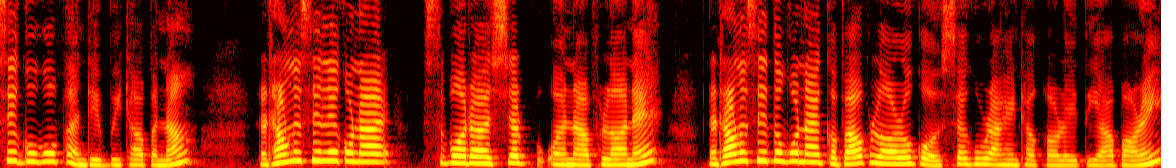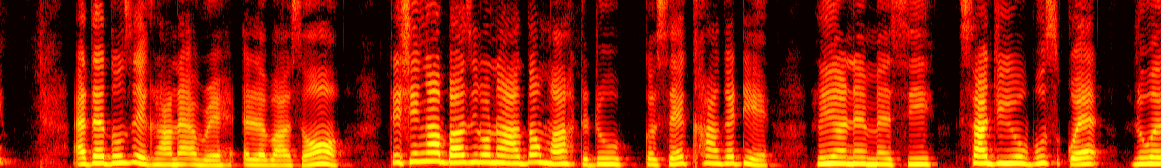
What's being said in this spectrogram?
စစ်ကိုကိုဖန်တီးပြီးထားပနာ2024ခုနှစ်စပေါ်တာရှက်ဝနာဖလာနဲ့2023ခုနှစ်ကပောက်ဖလော်ရိုကိုဆက်ကူရာဟင်ထောက်ကောက်လေးတရားပါတယ်။အသက်30ခါနဲ့အရအလဘာဆော တရှင်ကဘာစီလိုနာအတော့မှာတူတူကစဲခါခဲ့တဲ့လီယိုနယ်မက်ဆီဆာဂျီယိုဘူစကွက်လူဝဲ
